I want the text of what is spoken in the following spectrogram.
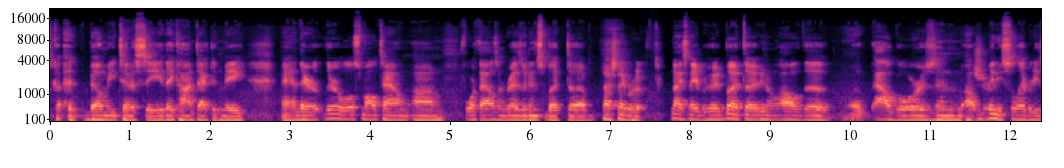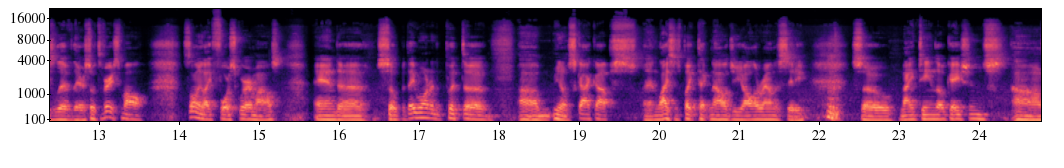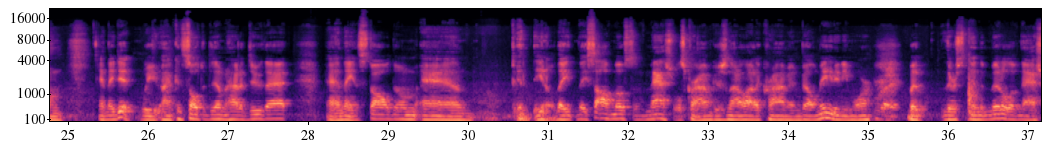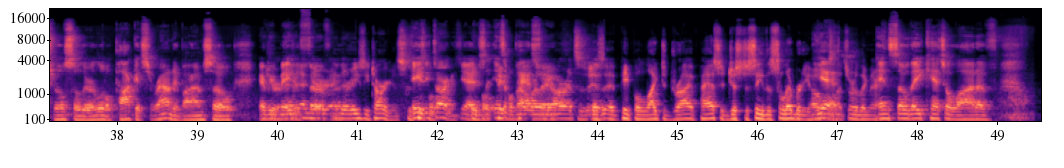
Belle Meade, Tennessee. They contacted me, and they're they're a little small town, um, four thousand residents, but uh, Nice neighborhood. nice neighborhood, but uh, you know all the uh, Al Gores and uh, Sure. many celebrities live there, so it's very small. It's only like four square miles, and uh, so but they wanted to put uh, um, you know Skycops and license plate technology all around the city, so 19 locations. Um, and they did. We I consulted them on how to do that, and they installed them, and it- you know they they solved most of Nashville's crime because there's not a lot of crime in Belle Meade anymore Right. but they're in the middle of Nashville, so there are little pockets surrounded by them. So every major and, and they're, and they're easy targets. easy targets. Yeah, People, it's, a- it's a people know pass where they are. It's, it's, uh, people like to drive past it just to see the celebrity homes Yeah. and that sort of thing. There. And so they catch a lot of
